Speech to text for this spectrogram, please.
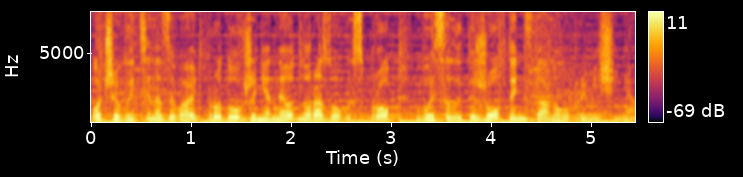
очевидці називають продовження неодноразових спроб виселити жовтень з даного приміщення.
